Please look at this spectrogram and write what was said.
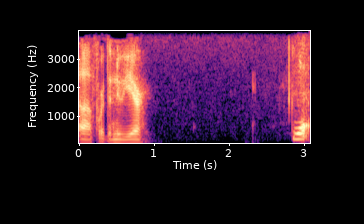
uh, for the new year. Yeah.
